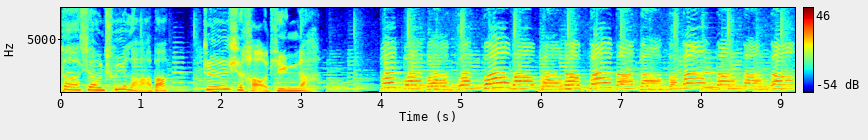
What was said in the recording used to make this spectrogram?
大象吹喇叭真是好听啊！叭叭叭叭叭叭叭叭叭叭叭叭叭叭叭。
